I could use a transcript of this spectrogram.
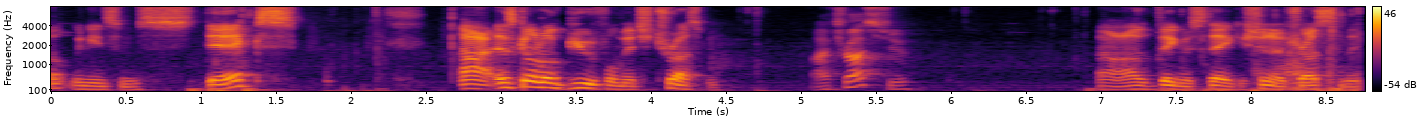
oh, we need some sticks. All right, it's gonna look beautiful, Mitch. Trust me. I trust you. Oh, that was a big mistake. You shouldn't have trusted me.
